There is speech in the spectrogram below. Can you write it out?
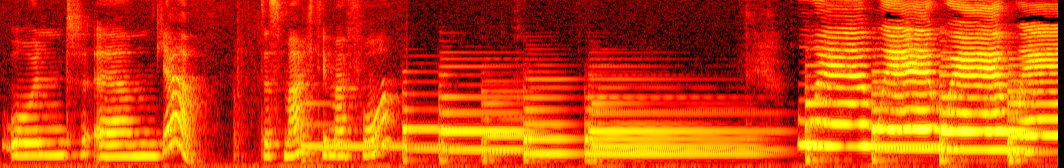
Und ähm, ja, das mache ich dir mal vor. Where, where, where. Where,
